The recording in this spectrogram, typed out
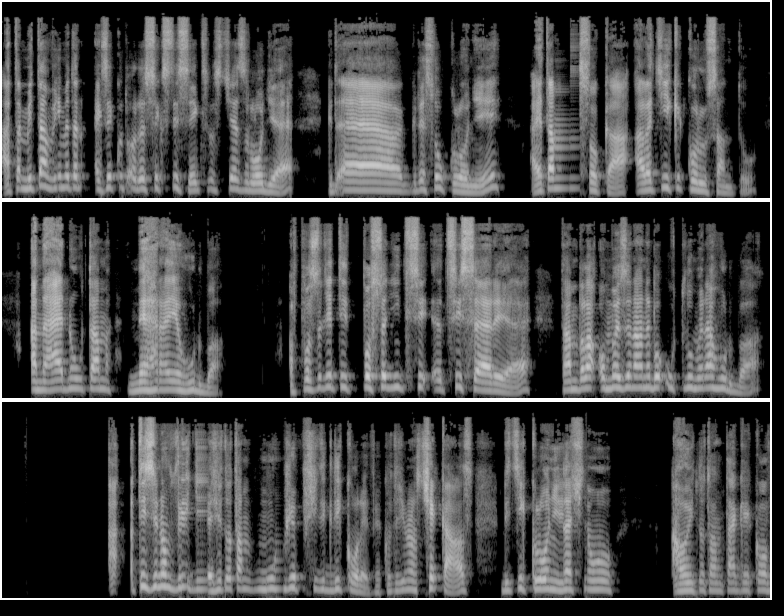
A tam, my tam vidíme ten Execute Order 66 prostě z lodě, kde, kde jsou kloni a je tam soka a letí ke Korusantu a najednou tam nehraje hudba. A v podstatě ty poslední tři, tři série, tam byla omezená nebo utlumena hudba a, a ty si jenom viděl, že to tam může přijít kdykoliv. Jako teď jenom čekal, kdy ti kloni začnou a oni to tam tak jako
